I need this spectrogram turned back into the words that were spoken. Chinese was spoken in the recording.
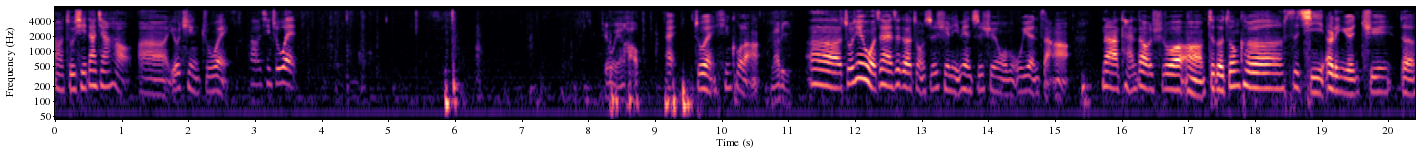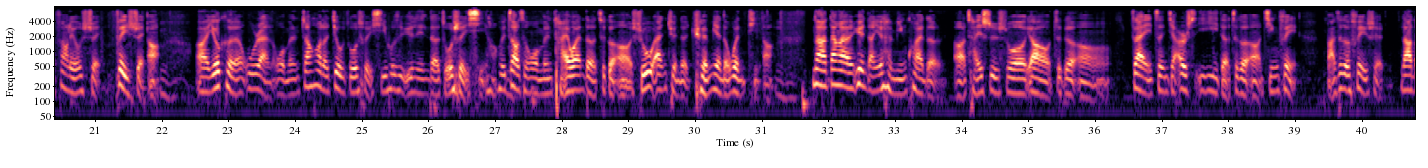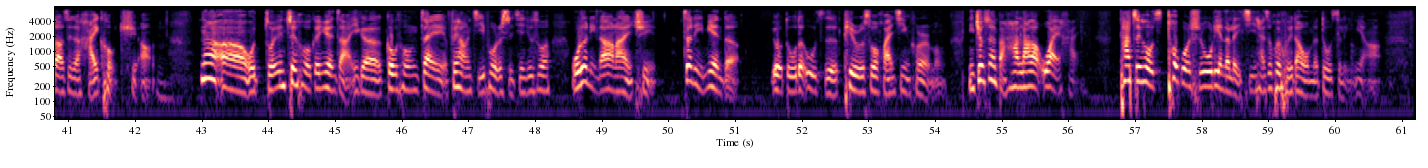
啊，主席大家好，啊，有请主委。好，请主委。田委员好。哎，主委辛苦了啊。哪里？呃，昨天我在这个总咨询里面咨询我们吴院长啊，那谈到说，呃，这个中科四期二零园区的放流水废水啊。啊，有可能污染我们彰化的旧浊水溪，或是云林的浊水溪，哈，会造成我们台湾的这个呃食物安全的全面的问题啊。那当然，院长也很明快的啊，才是说要这个呃再增加二十一亿的这个呃经费，把这个废水拉到这个海口去啊。那呃，我昨天最后跟院长一个沟通，在非常急迫的时间，就是说，无论你拉到哪里去，这里面的。有毒的物质，譬如说环境荷尔蒙，你就算把它拉到外海，它最后透过食物链的累积，还是会回到我们的肚子里面啊。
